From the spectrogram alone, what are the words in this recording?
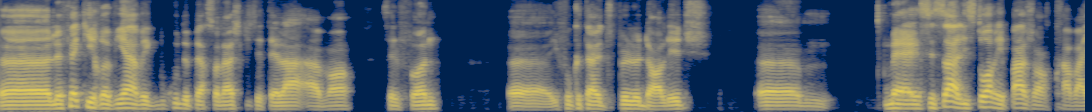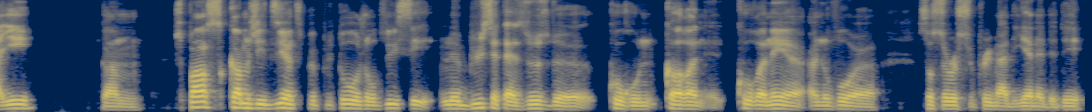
Euh, le fait qu'il revient avec beaucoup de personnages qui étaient là avant, c'est le fun. Euh, il faut que tu aies un petit peu le knowledge. Euh, mais c'est ça, l'histoire n'est pas genre travaillée comme. Je pense, comme j'ai dit un petit peu plus tôt aujourd'hui, c'est le but c'était juste de couronner, couronner, couronner un, un nouveau euh, Sorcerer Supreme à the end of the day.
